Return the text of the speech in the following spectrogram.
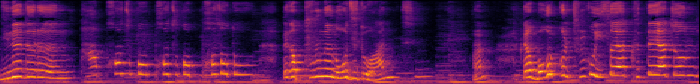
니네들은 다 퍼주고 퍼주고 퍼줘도 내가 부르면 오지도 않지. 응? 내가 먹을 걸 들고 있어야 그때야 좀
